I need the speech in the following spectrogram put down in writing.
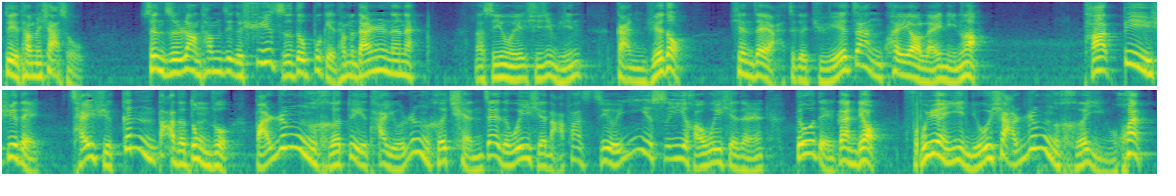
对他们下手，甚至让他们这个虚职都不给他们担任了呢？那是因为习近平。感觉到现在啊，这个决战快要来临了，他必须得采取更大的动作，把任何对他有任何潜在的威胁，哪怕是只有一丝一毫威胁的人，都得干掉，不愿意留下任何隐患。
